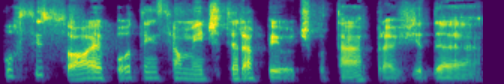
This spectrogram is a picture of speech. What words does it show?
por si só, é potencialmente terapêutico tá? para a vida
